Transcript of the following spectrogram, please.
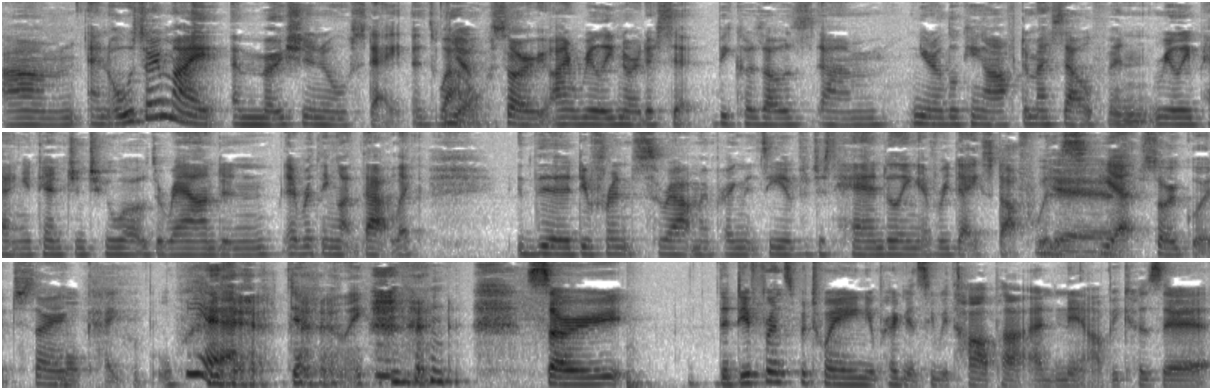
um, and also my emotional state as well. Yeah. So, I really noticed it because I was, um, you know, looking after myself and really paying attention to who I was around and everything like that. Like, the difference throughout my pregnancy of just handling everyday stuff was, Yeah. yeah, so good. So, More capable. yeah, definitely. So, the difference between your pregnancy with Harper and now, because they're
